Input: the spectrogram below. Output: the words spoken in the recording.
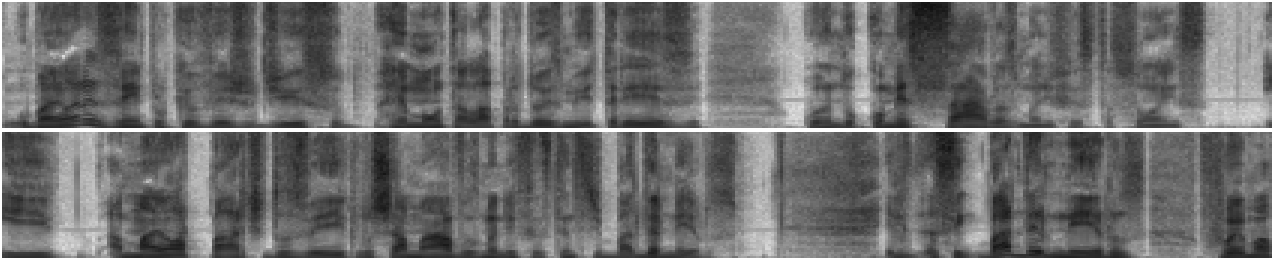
O maior exemplo que eu vejo disso remonta lá para 2013, quando começaram as manifestações e a maior parte dos veículos chamava os manifestantes de baderneiros. Ele, assim, baderneiros foi uma,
